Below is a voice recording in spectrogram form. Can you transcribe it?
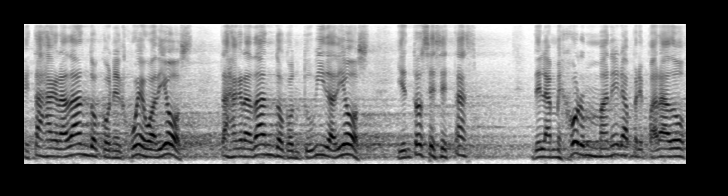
estás agradando con el juego a Dios, estás agradando con tu vida a Dios y entonces estás de la mejor manera preparado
